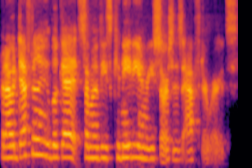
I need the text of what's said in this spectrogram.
But I would definitely look at some of these Canadian resources afterwards.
